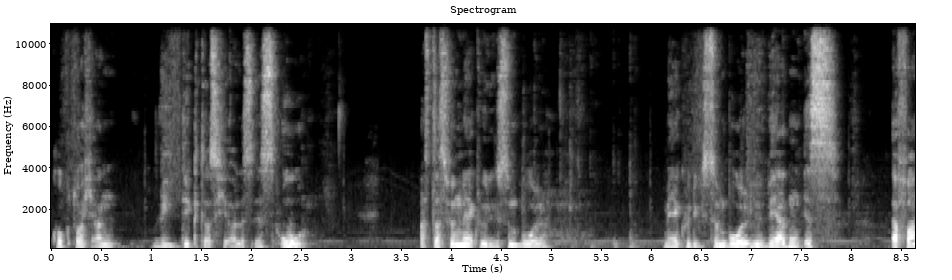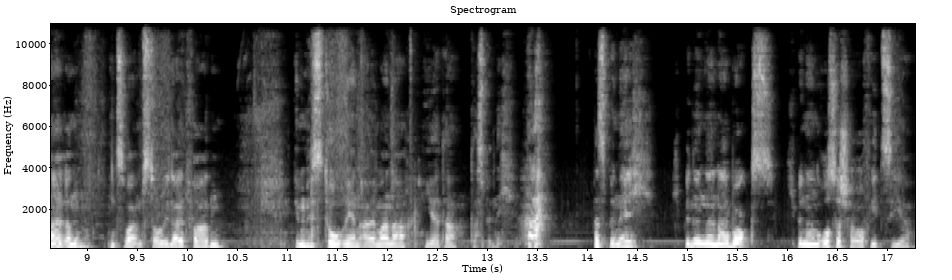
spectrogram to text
Guckt euch an, wie dick das hier alles ist. Oh, was ist das für ein merkwürdiges Symbol? Merkwürdiges Symbol. Wir werden es erfahren, und zwar im Storyleitfaden, im Historienalmanach. Ja, da, das bin ich. Ha, das bin ich. Ich bin in einer Box. Ich bin ein russischer Offizier.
